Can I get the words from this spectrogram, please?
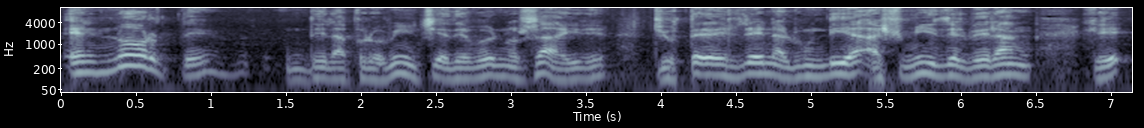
el norte de la provincia de Buenos Aires, si ustedes leen algún día a Schmidt del verán que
